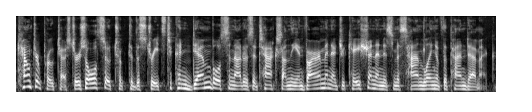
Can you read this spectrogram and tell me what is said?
Counter-protesters also took to the streets to condemn Bolsonaro's attacks on the environment, education and his mishandling of the pandemic.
